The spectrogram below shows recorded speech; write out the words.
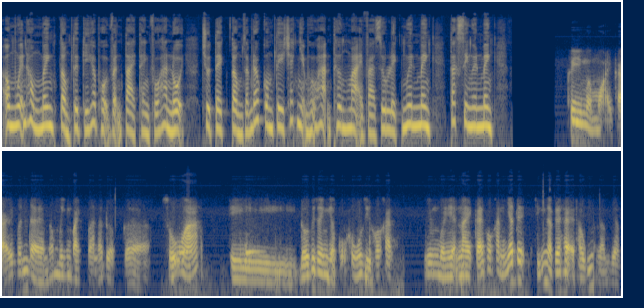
ông Nguyễn Hồng Minh, tổng thư ký Hiệp hội Vận tải thành phố Hà Nội, chủ tịch tổng giám đốc công ty trách nhiệm hữu hạn thương mại và du lịch Nguyên Minh, Taxi Nguyên Minh. Khi mà mọi cái vấn đề nó minh bạch và nó được uh, số hóa thì đối với doanh nghiệp cũng không có gì khó khăn nhưng mà hiện nay cái khó khăn nhất ấy chính là cái hệ thống làm việc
